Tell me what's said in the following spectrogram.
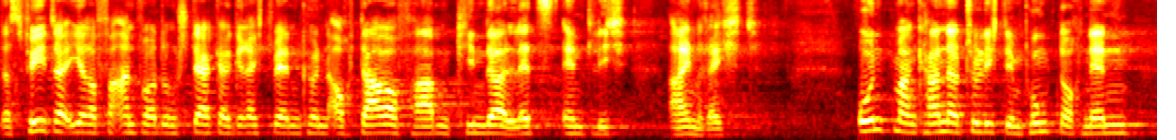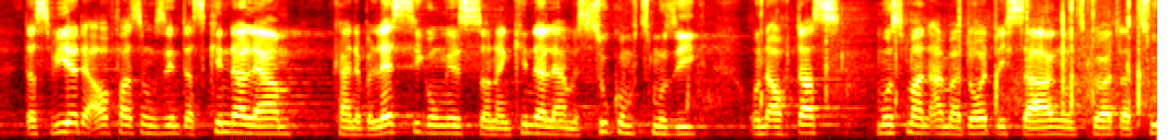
dass Väter ihrer Verantwortung stärker gerecht werden können. Auch darauf haben Kinder letztendlich ein Recht. Und man kann natürlich den Punkt noch nennen, dass wir der Auffassung sind, dass Kinderlärm keine Belästigung ist, sondern Kinderlärm ist Zukunftsmusik. Und auch das muss man einmal deutlich sagen. Und es gehört dazu,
